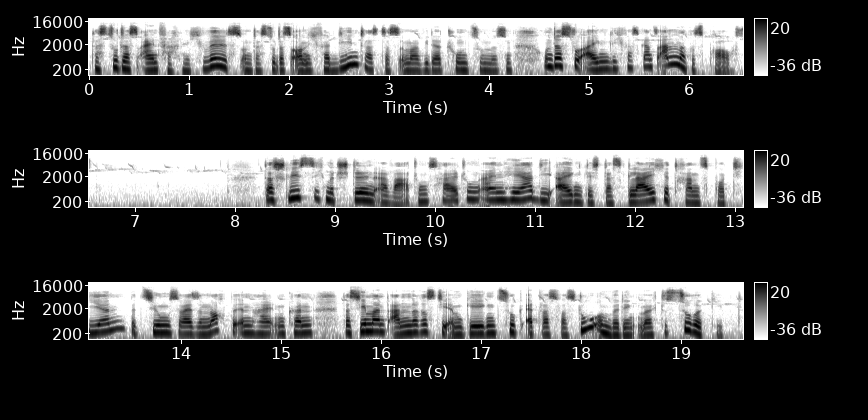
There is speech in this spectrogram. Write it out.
dass du das einfach nicht willst und dass du das auch nicht verdient hast, das immer wieder tun zu müssen und dass du eigentlich was ganz anderes brauchst. Das schließt sich mit stillen Erwartungshaltungen einher, die eigentlich das Gleiche transportieren bzw. noch beinhalten können, dass jemand anderes dir im Gegenzug etwas, was du unbedingt möchtest, zurückgibt.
